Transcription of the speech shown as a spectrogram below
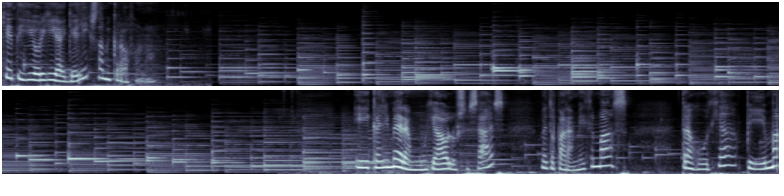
και τη Γεωργία Αγγελή στο μικρόφωνο. Η καλημέρα μου για όλους εσάς με το παραμύθι μας, τραγούδια, ποίημα,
